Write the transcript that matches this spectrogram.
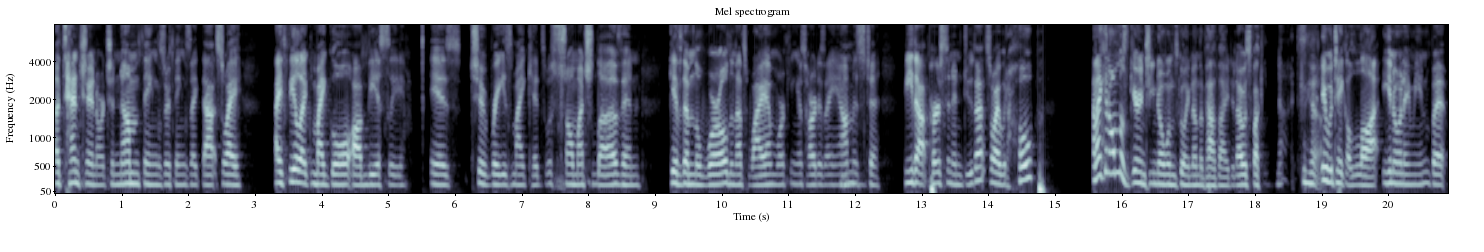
attention or to numb things or things like that. So I I feel like my goal obviously is to raise my kids with so much love and give them the world and that's why I'm working as hard as I am is mm-hmm. to be that person and do that. So I would hope and I can almost guarantee no one's going down the path I did. I was fucking nuts. Yeah. It would take a lot, you know what I mean? But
